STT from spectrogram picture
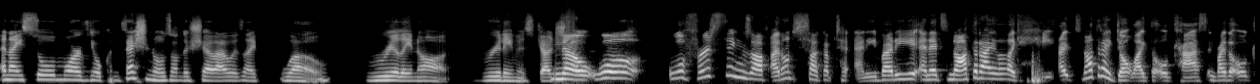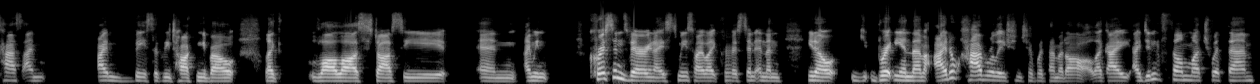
and I saw more of your confessionals on the show, I was like, whoa, really not. Really misjudged. No, well, well, first things off, I don't suck up to anybody, and it's not that I like hate. It's not that I don't like the old cast, and by the old cast, I'm I'm basically talking about like Lala, Stassi, and I mean Kristen's very nice to me, so I like Kristen, and then you know Brittany and them. I don't have a relationship with them at all. Like I I didn't film much with them.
